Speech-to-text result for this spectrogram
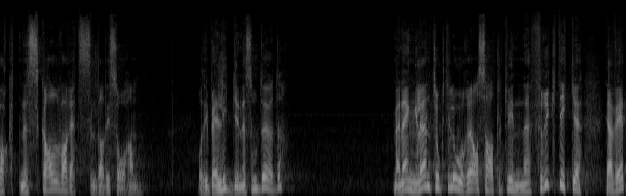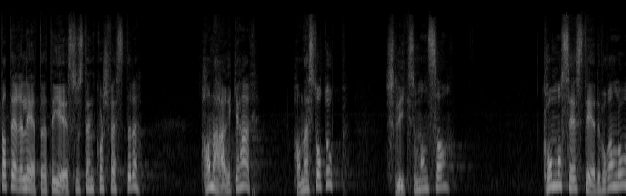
Vaktene skalv av redsel da de så ham, og de ble liggende som døde. Men engelen tok til orde og sa til kvinnene.: Frykt ikke, jeg vet at dere leter etter Jesus den korsfestede. Han er ikke her. Han er stått opp, slik som han sa. Kom og se stedet hvor han lå.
